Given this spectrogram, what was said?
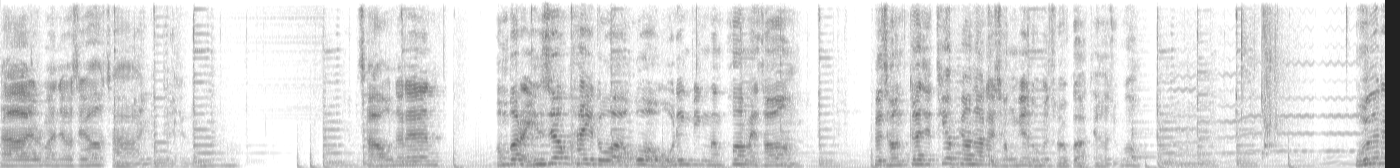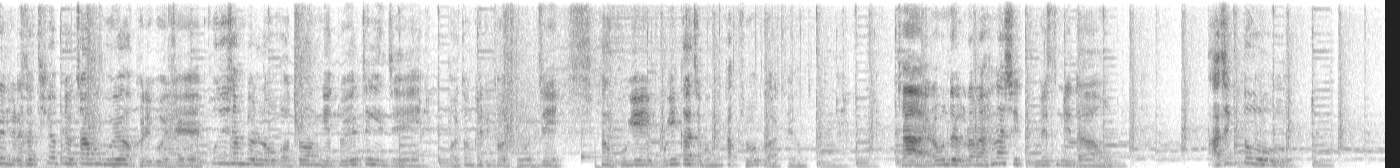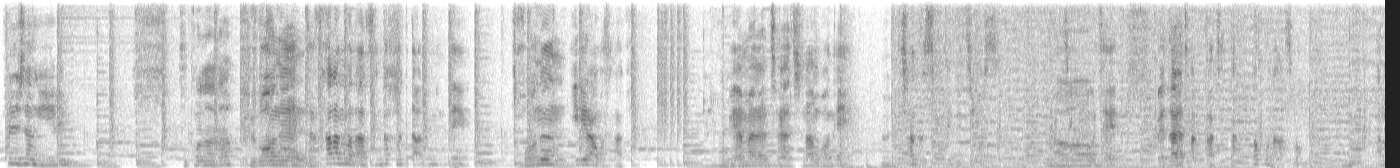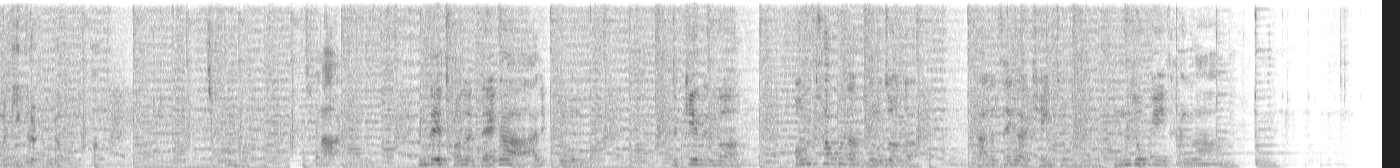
자 여러분 안녕하세요. 자 이것도 지금. 자 오늘은 엄바라 인수형 카이도하고 오링빅만 포함해서 그 전까지 티어표 하나를 정리해 놓으면 좋을 것 같아가지고. 오늘은 그래서 티어표 짜보고요. 그리고 이제 포지션별로 어떤 게 또 1등인지 어떤 캐릭터가 좋은지 그냥 보기, 보기까지 보면 딱 좋을 것 같아요. 자 여러분들 그러면 하나씩 보겠습니다. 어, 아직도 필샹이 1위? 굳건하다? 그거는 이제 사람마다 생각하기 나름인데 저는 1위라고 생각해요. 왜냐면은 제가 지난번에 네. 샹크스 배드 찍었어요. 아. 찍고 이제 메달 작까지 딱 하고 나서 음. 한번 리그를 돌려보니까 조금 뭐 장난 아니에요. 근데 저는 내가 아직도 느끼는 건 벙카보단 로저다 라는 생각이 개인적으로 해요. 공속이 달라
